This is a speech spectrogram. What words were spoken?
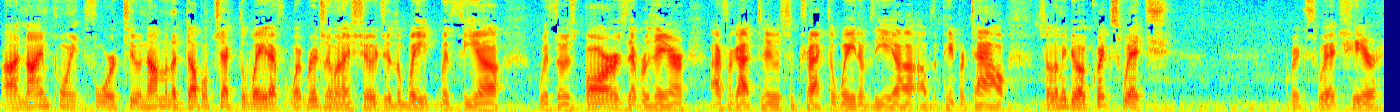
uh, 9.42. Now I'm going to double check the weight. I, originally, when I showed you the weight with the uh, with those bars that were there, I forgot to subtract the weight of the uh, of the paper towel. So let me do a quick switch. Quick switch here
